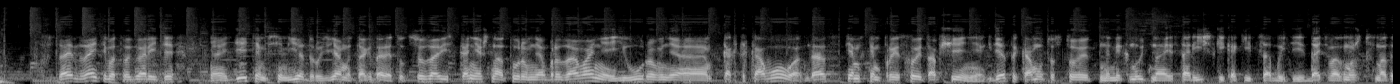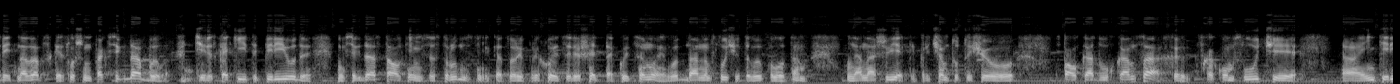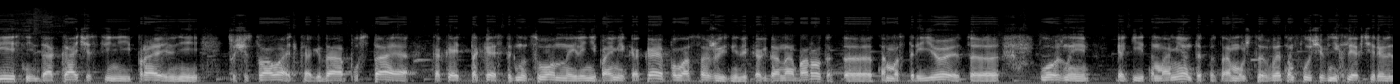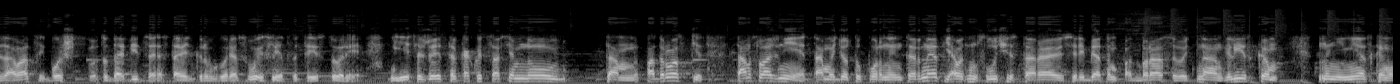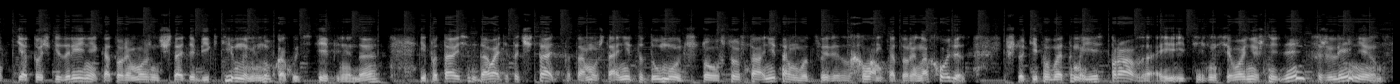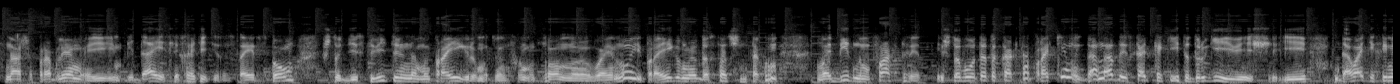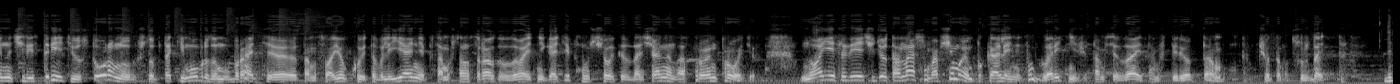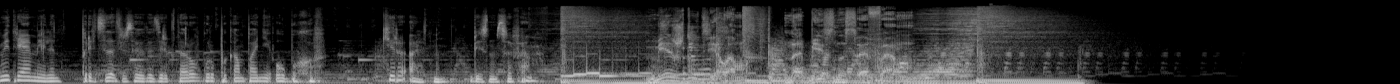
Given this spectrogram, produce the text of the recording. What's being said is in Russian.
Знаете, вот вы говорите э, детям, семье, друзьям и так далее. Тут все зависит, конечно, от уровня образования и уровня как такового, да, с тем, с кем происходит общение. Где-то кому-то стоит намекнуть на исторические какие-то события и дать возможность посмотреть назад и сказать, слушай, ну так всегда было. Через какие-то периоды мы всегда сталкиваемся с трудностями, которые приходится решать такой ценой. Вот в данном случае это выпало там на наш век. И причем тут еще палка о двух концах. В каком случае интересней, да, качественней, правильней существовать, когда пустая какая-то такая стагнационная или не пойми какая полоса жизни, или когда наоборот это там острие, это сложные какие-то моменты, потому что в этом случае в них легче реализоваться и больше чего-то добиться и оставить, грубо говоря, свой след в этой истории. Если же это какой-то совсем, ну, там подростки, там сложнее, там идет упор на интернет. Я в этом случае стараюсь ребятам подбрасывать на английском, на немецком те точки зрения, которые можно считать объективными, ну, в какой-то степени, да, и пытаюсь им давать это читать, потому что они-то думают, что все, что они там, вот этот хлам, который находят, что типа в этом и есть правда. И на сегодняшний день, к сожалению, наша проблема и беда, если хотите, состоит в том, что действительно мы проигрываем эту информационную войну и проигрываем ее достаточно таком в обидном факторе. И чтобы вот это как-то прокинуть, да, надо искать какие-то другие вещи. И давать их именно через третью сторону, чтобы таким образом убрать э, там свое какое-то влияние, потому что оно сразу вызывает негатив, потому что человек изначально настроен против. Ну а если речь идет о нашем, вообще моем поколении, то говорить нечего, там все за и там вперед, там, там что там обсуждать-то. Дмитрий Амелин, председатель Совета директоров группы компаний «Обухов». Кира Альтман, Бизнес ФМ. Между делом на Бизнес ФМ.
